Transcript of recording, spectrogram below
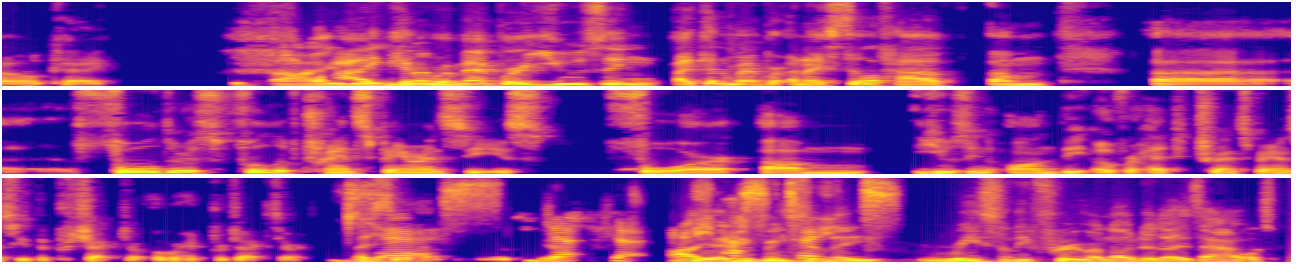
Okay. I, I can remember using. I can remember, and I still have um, uh, folders full of transparencies for um, using on the overhead transparency, the projector, overhead projector. I Yes. yeah. Yeah. Yeah. I The only recently acetates. recently threw a load of those out.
